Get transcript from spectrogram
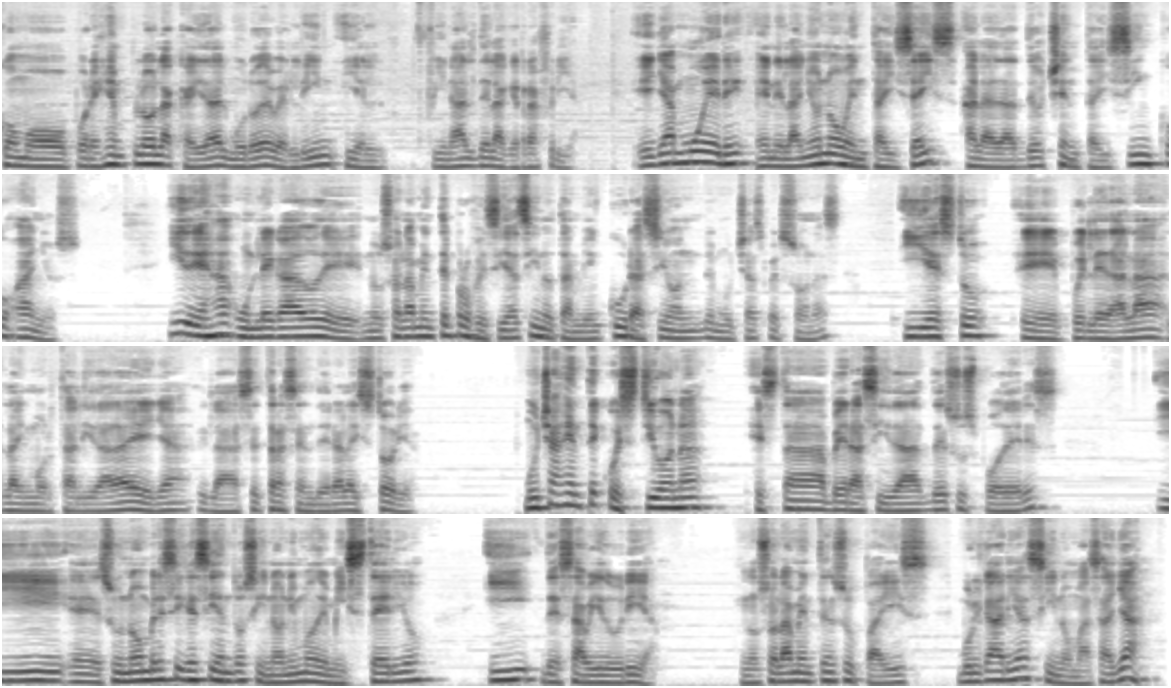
como por ejemplo la caída del muro de Berlín y el final de la Guerra Fría. Ella muere en el año 96 a la edad de 85 años y deja un legado de no solamente profecía, sino también curación de muchas personas. Y esto eh, pues le da la, inmortalidad a ella y la hace trascender a la historia. Mucha gente cuestiona esta veracidad de sus poderes y eh, su nombre sigue siendo sinónimo de misterio y de sabiduría, no solamente en su país, Bulgaria, sino más allá.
